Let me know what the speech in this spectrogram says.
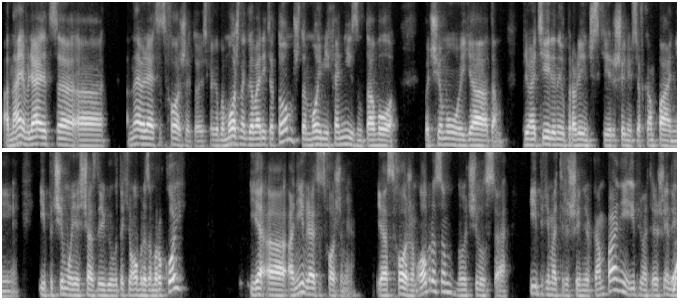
она является, а, она является схожей. То есть как бы можно говорить о том, что мой механизм того, почему я там принимаю те или иные управленческие решения себя в компании и почему я сейчас двигаю вот таким образом рукой, я, а, они являются схожими. Я схожим образом научился и принимать решения в компании, и принимать решения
